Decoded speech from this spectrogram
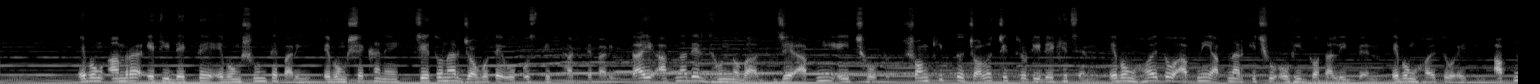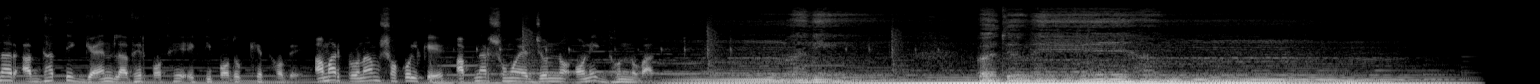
এবং আমরা এটি দেখতে এবং শুনতে পারি এবং সেখানে চেতনার জগতে উপস্থিত থাকতে পারি তাই আপনাদের ধন্যবাদ যে আপনি এই ছোট সংক্ষিপ্ত চলচ্চিত্রটি দেখেছেন এবং হয়তো আপনি আপনার কিছু অভিজ্ঞতা লিখবেন এবং হয়তো এটি আপনার আধ্যাত্মিক জ্ঞান লাভের পথে একটি পদক্ষেপ হবে আমার প্রণাম সকলকে আপনার সময়ের জন্য অনেক ধন্যবাদ मणि पद में हम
